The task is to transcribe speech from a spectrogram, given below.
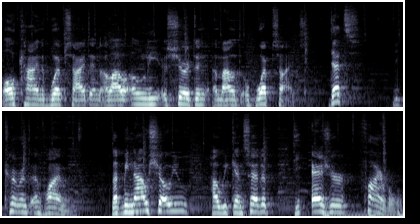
all kind of websites and allow only a certain amount of websites. That's the current environment. Let me now show you how we can set up the Azure Firewall.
